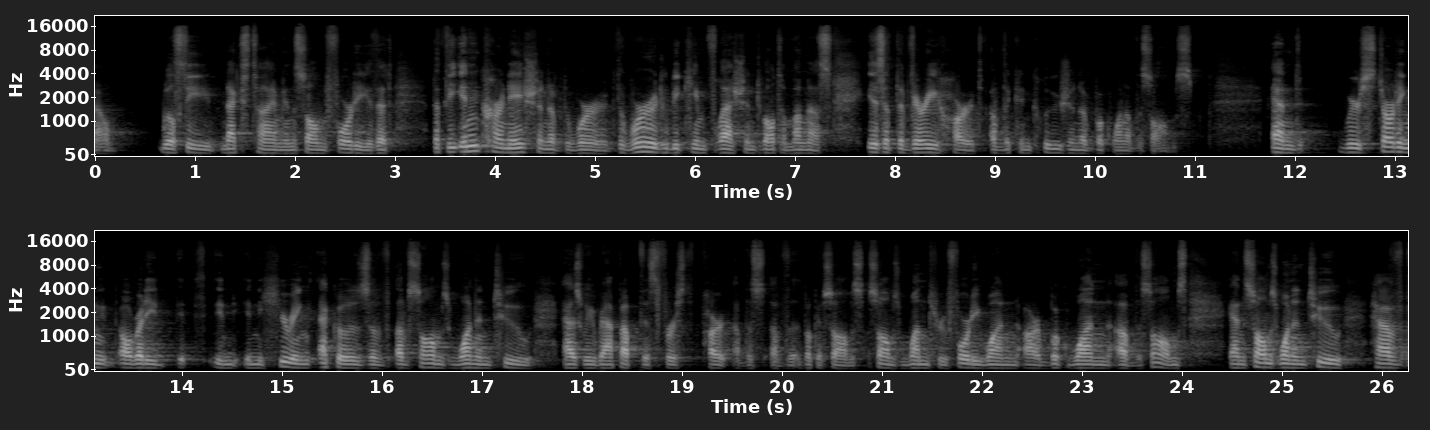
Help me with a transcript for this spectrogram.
Now, we'll see next time in Psalm 40 that, that the incarnation of the Word, the Word who became flesh and dwelt among us, is at the very heart of the conclusion of Book One of the Psalms. And we're starting already in, in hearing echoes of, of Psalms 1 and 2 as we wrap up this first part of, this, of the book of Psalms. Psalms 1 through 41 are book 1 of the Psalms, and Psalms 1 and 2 have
